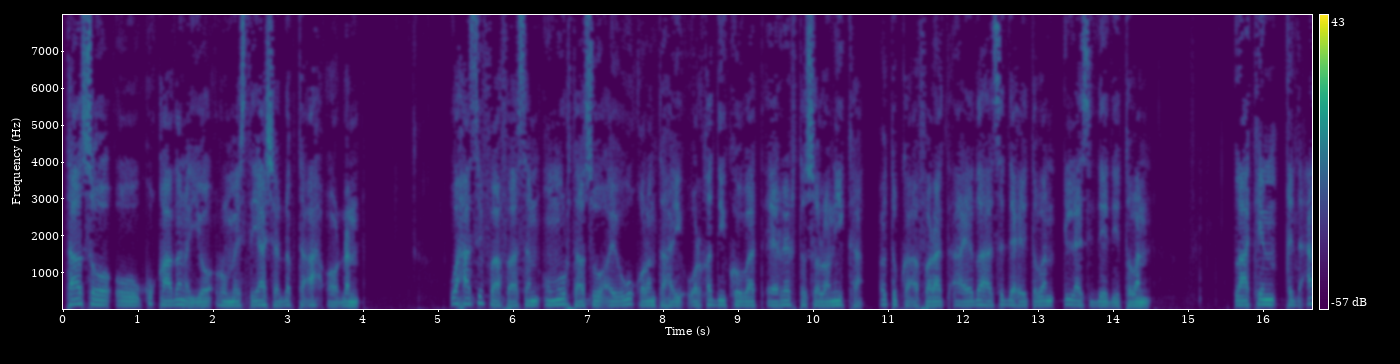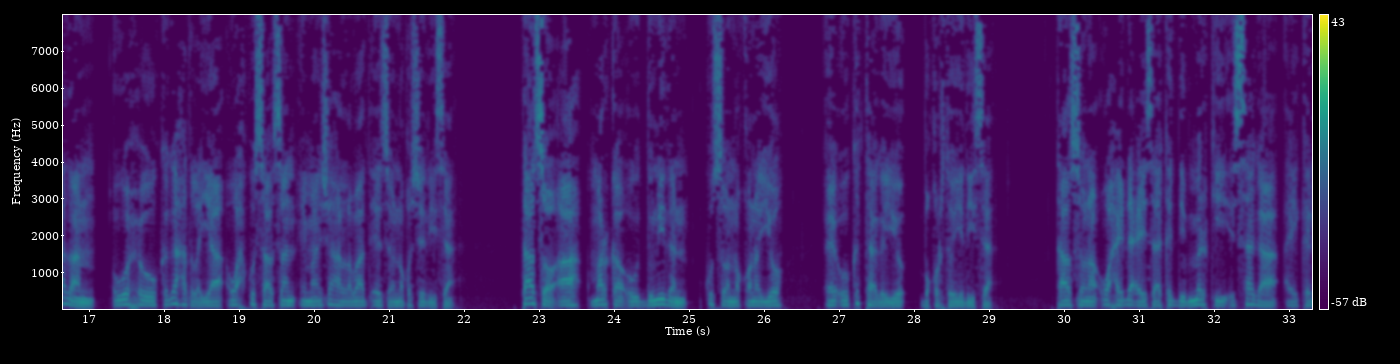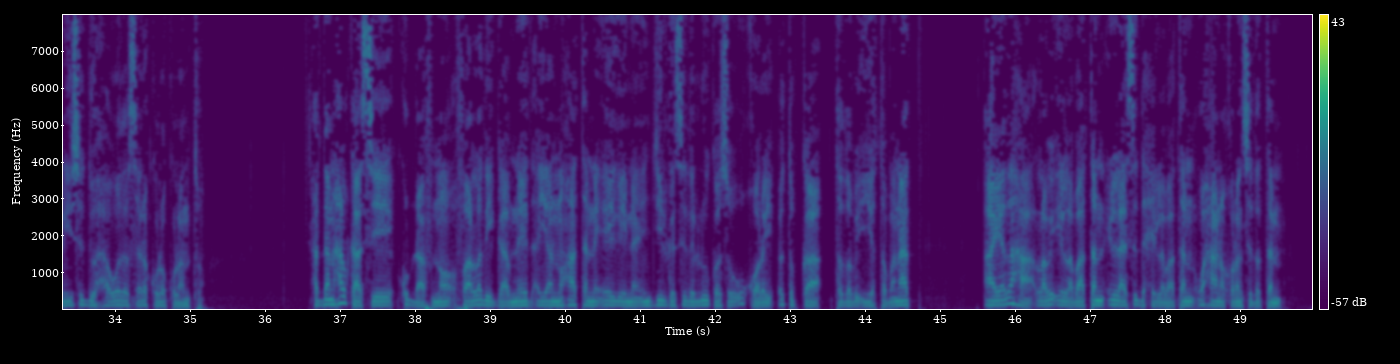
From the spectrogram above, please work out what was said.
taasoo uu ku qaadanayo rumaystayaasha dhabta ah oo dhan waxaa si faahfaahsan umuurtaasu ay ugu qoran tahay warqaddii koowaad ee reer tesalonika cutubka afaraad aayadaha saddex iyo toban ilaa siddeed iyo toban. Laakiin qidcadan wuxuu kaga hadlayaa wax ku saabsan imaanshaha labaad ee soo noqoshadiisa taasoo ah marka uu dunidan ku soo noqonayo ee uu ka taagayo boqortooyadiisa taasuna waxay dhacaysaa kadib markii isaga ay kiniisaddu hawada sare kula kulanto. Haddaan halkaasi ku dhaafno faalladii gaabneed ayaannu haatanna eegaynaa injiilka sida luukas uu u qoray cutubka toddoba iyo tobanaad aayadaha laba iyo labaatan ilaa saddex iyo labaatan waxaana qoran sida tan.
